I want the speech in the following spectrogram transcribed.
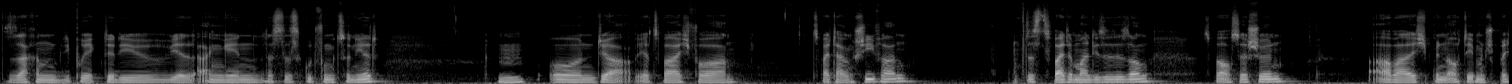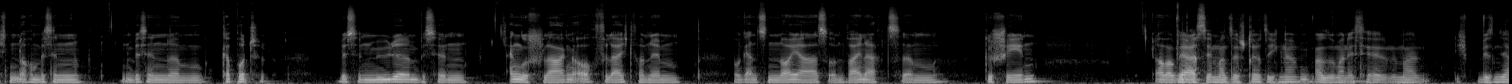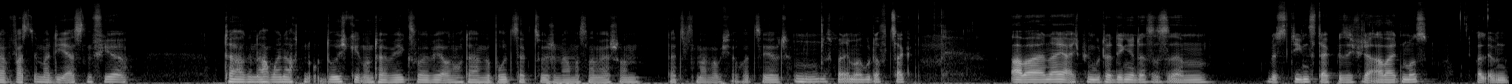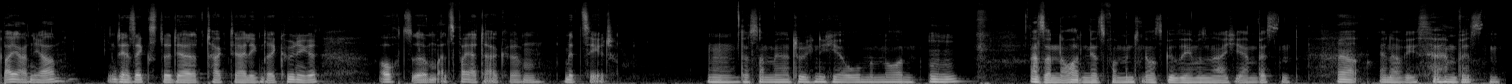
Sachen, die Projekte, die wir angehen, dass das gut funktioniert. Hm. Und ja, jetzt war ich vor zwei Tagen Skifahren. Das zweite Mal diese Saison. Das war auch sehr schön. Aber ich bin auch dementsprechend noch ein bisschen, ein bisschen ähm, kaputt. Ein bisschen müde, ein bisschen angeschlagen auch vielleicht von dem ganzen Neujahrs- und Weihnachtsgeschehen. Ähm. Aber gut. Ja, ist ja immer sehr stressig, ne? Also man ist ja immer, ich, wir sind ja fast immer die ersten vier Tage nach Weihnachten durchgehend unterwegs, weil wir auch noch da einen Geburtstag zwischen haben. Das haben wir ja schon letztes Mal, glaube ich, auch erzählt. Mhm, ist man immer gut auf Zack. Aber naja, ich bin guter Dinge, dass es ähm, bis Dienstag, bis ich wieder arbeiten muss, weil in Bayern ja der sechste, der Tag der Heiligen Drei Könige, auch ähm, als Feiertag ähm, mitzählt. Hm, das haben wir natürlich nicht hier oben im Norden. Also im Norden jetzt von München aus gesehen, wir sind eigentlich eher im Westen. Ja. NRW ist ja im Westen.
